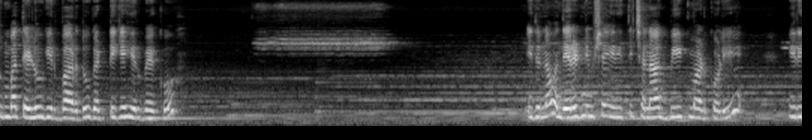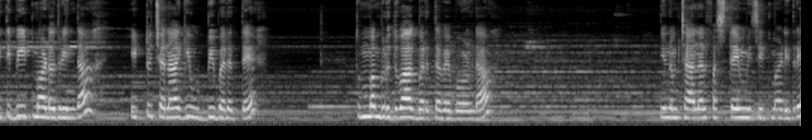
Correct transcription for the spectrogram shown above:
ತುಂಬ ತೆಳುಗಿರಬಾರ್ದು ಗಟ್ಟಿಗೆ ಇರಬೇಕು. ಇದನ್ನು ಒಂದೆರಡು ನಿಮಿಷ ಈ ರೀತಿ ಚೆನ್ನಾಗಿ ಬೀಟ್ ಮಾಡ್ಕೊಳ್ಳಿ. ಈ ರೀತಿ ಬೀಟ್ ಮಾಡೋದ್ರಿಂದ ಹಿಟ್ಟು ಚೆನ್ನಾಗಿ ಉಬ್ಬಿ ಬರುತ್ತೆ. ತುಂಬ ಮೃದುವಾಗಿ ಬರ್ತವೆ ಬೋಂಡ. ನೀವು ನಮ್ಮ ಚಾನಲ್ ಫಸ್ಟ್ ಟೈಮ್ ವಿಸಿಟ್ ಮಾಡಿದರೆ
